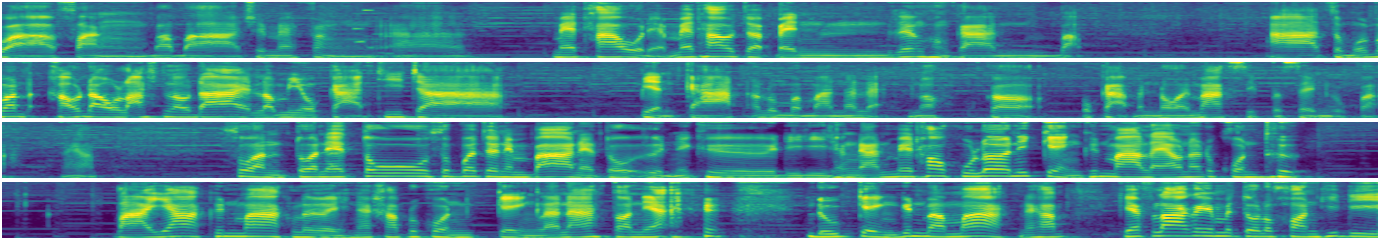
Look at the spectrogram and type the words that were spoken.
กว่าฝั่งบาบาใช่ไหมฝั่งอ่าแม่เท่าเนี่ยแม่เท่าจะเป็นเรื่องของการแบบ สมมุติว่าเขาเดาลัชเราได้ เรามีโอกาสที่จะเปลี่ยนการ์ดอารมณ์ประมาณนั้นแหละเนาะก็โอกาสมันน้อยมาก 10%กว่านะครับส่วนตัวในตู้ซูเปอร์เจเนมบ้าเนี่ยตัวอื่นนี่คือดีๆ ทั้งนั้นเมทัลคูลเลอร์นี่เก่งขึ้นมาแล้วนะทุกคนถึกตายยากขึ้นมากเลยนะครับทุกคนเก่งแล้วนะ ตอนนี้ดูเก่งขึ้นมามากนะครับเคฟล่าก็ยังเป็นตัวละครที่ดี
